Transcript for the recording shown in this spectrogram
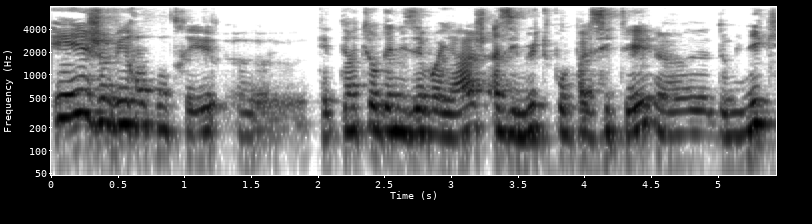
Et je vais rencontrer quelqu'un qui organisait voyage, Azimut, pour ne pas le citer, Dominique.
